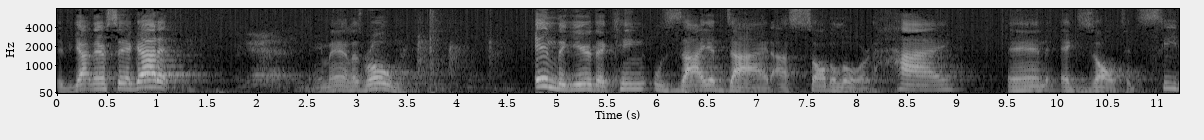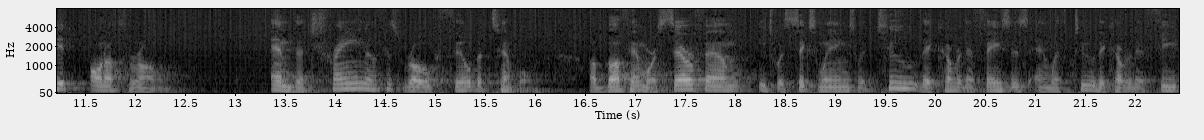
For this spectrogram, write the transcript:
If you got there, say, I got it. Amen. Amen. Let's roll. In the year that King Uzziah died, I saw the Lord high and exalted, seated on a throne, and the train of his robe filled the temple. Above him were seraphim, each with six wings. With two they covered their faces, and with two they covered their feet,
